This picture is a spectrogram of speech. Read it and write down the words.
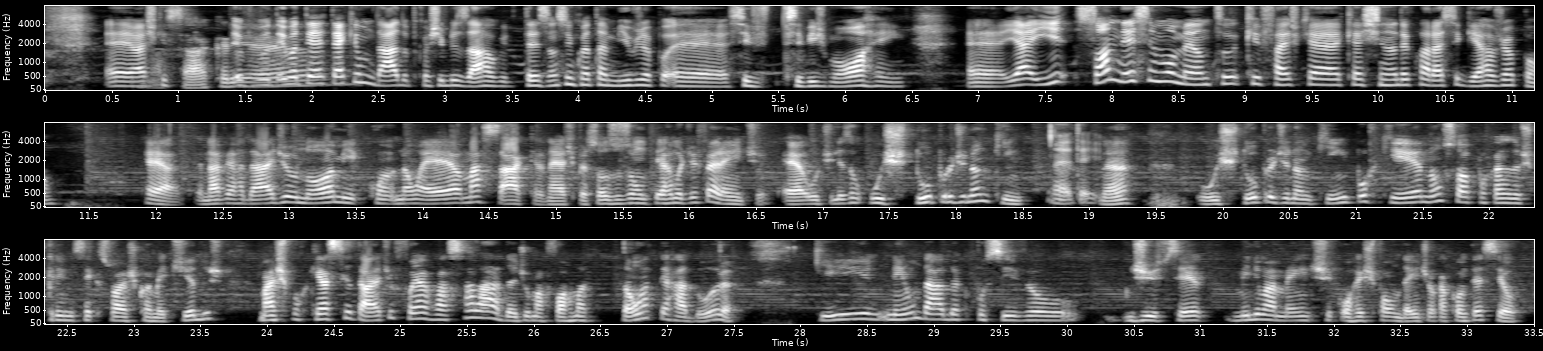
É, eu acho que. Massacre Eu, eu é- botei até aqui um dado, porque eu achei bizarro, que 350 mil japo- é, civ- civis morrem. É, e aí, só nesse momento que faz que a, que a China declarasse guerra ao Japão. É, na verdade o nome não é massacre, né? As pessoas usam um termo diferente. É, utilizam o estupro de Nanquim, É terrível. né? O estupro de Nanquim porque não só por causa dos crimes sexuais cometidos, mas porque a cidade foi avassalada de uma forma tão aterradora que nenhum dado é possível de ser minimamente correspondente ao que aconteceu.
